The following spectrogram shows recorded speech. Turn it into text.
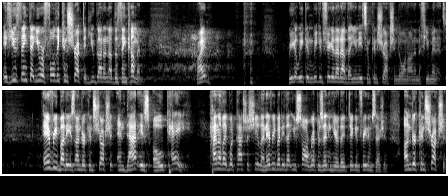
If you think that you are fully constructed, you got another thing coming. Right? we, we, can, we can figure that out that you need some construction going on in a few minutes. Everybody is under construction, and that is okay. Kind of like what Pastor Sheila and everybody that you saw representing here, the Taking Freedom session, under construction.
